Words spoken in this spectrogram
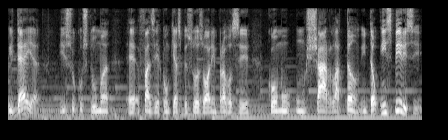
ideia, isso costuma é, fazer com que as pessoas olhem para você como um charlatão. Então, inspire-se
